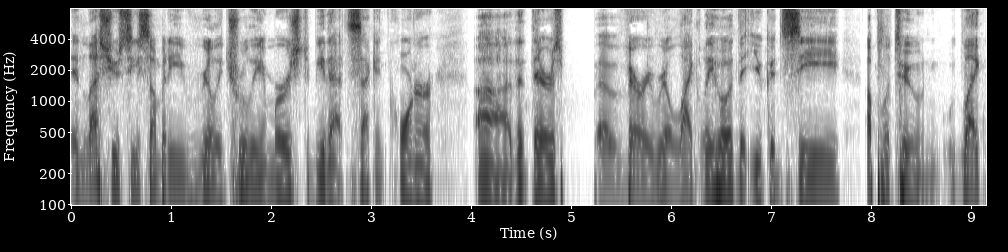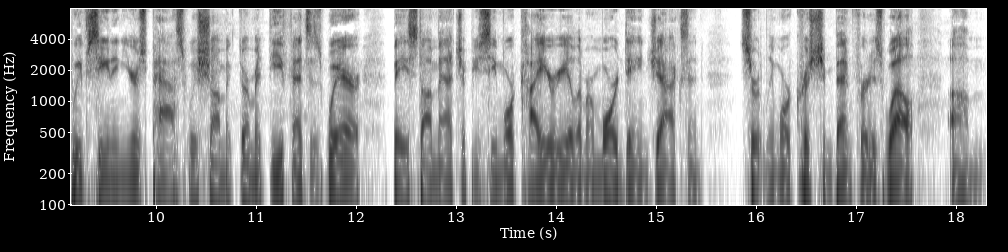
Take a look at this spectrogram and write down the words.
unless you see somebody really truly emerge to be that second corner, uh, that there's a very real likelihood that you could see a platoon like we've seen in years past with Sean McDermott defenses, where based on matchup you see more Kaiir Elam or more Dane Jackson, certainly more Christian Benford as well. Um,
